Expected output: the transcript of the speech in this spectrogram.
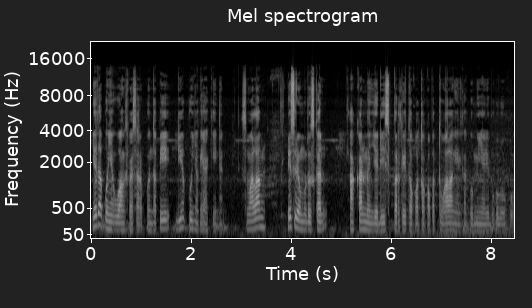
Dia tak punya uang sebesar pun, tapi dia punya keyakinan. Semalam, dia sudah memutuskan akan menjadi seperti tokoh-tokoh petualang yang dikaguminya di buku-buku.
